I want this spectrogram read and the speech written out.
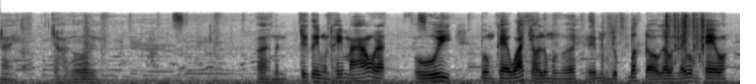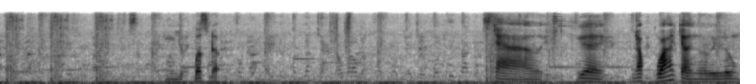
Này trời ơi. À, mình trước tiên mình thấy máu rồi đó. Ui bông keo quá trời luôn mọi người. Để mình dục bớt đồ ra mình lấy bông keo. Mình dục bớt đồ. Ghê, nhóc quá trời người luôn.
